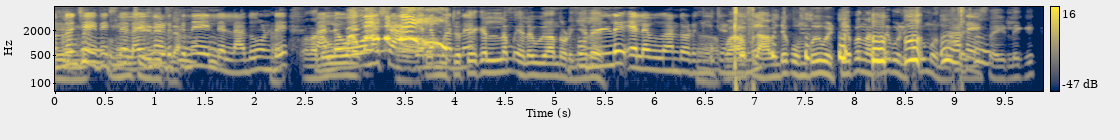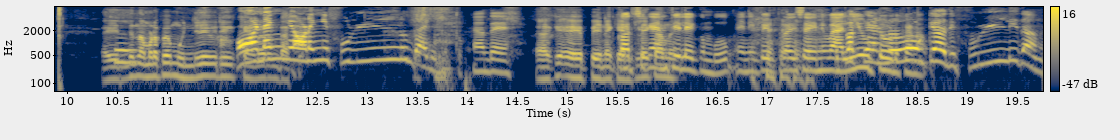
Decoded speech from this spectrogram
ഒന്നും ചെയ്തിട്ടില്ല. അതിന് എടുക്കുന്നേ ഇല്ലല്ലോ. അതുകൊണ്ട് നല്ലോണം ശാകലം മുറ്റത്തേക്കെല്ലാം ഇല വീഴാൻ തുടങ്ങി ഫുള്ള് ഇല തുടങ്ങിയിട്ടുണ്ട്. പ്ലാവിന്റെ കൊമ്പ് വെട്ടിയപ്പോ നല്ല വെളിച്ചം വന്നു. സൈഡിലേക്ക് മുന്നിൽ ഒരു. ഉണങ്ങി ഫുള്ളും അതെ. പിന്നെ കുറച്ച് കിണറ്റിലേക്കും പോകും ഇനിയിപ്പോ ഇപ്രാവശ്യം അതിന് വലിയ ഇട്ട് കൊടുക്കണം. ഇതാണ്.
